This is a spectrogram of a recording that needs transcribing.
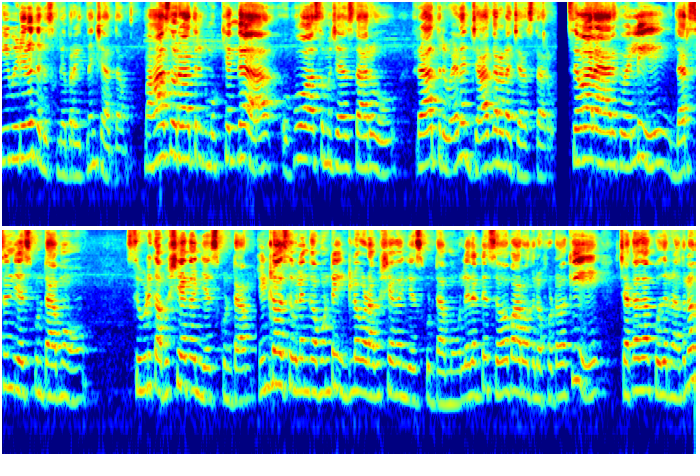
ఈ వీడియోలో తెలుసుకునే ప్రయత్నం చేద్దాం. మహాశివరాత్రికి ముఖ్యంగా ఉపవాసము చేస్తారు రాత్రి వేళ జాగరణ చేస్తారు. శివాలయాలకు వెళ్ళి దర్శనం చేసుకుంటాము. శివుడికి అభిషేకం చేసుకుంటాం. ఇంట్లో శివలింగం ఉంటే ఇంట్లో కూడా అభిషేకం చేసుకుంటాము. లేదంటే శివపార్వతుల ఫోటోకి చక్కగా కుదిరినంతలో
